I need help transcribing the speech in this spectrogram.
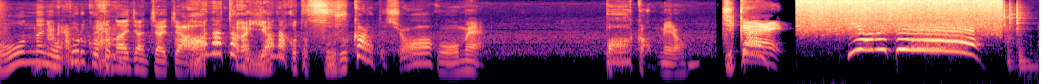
そんなに怒ることないじゃんチャイちゃん。あなたが嫌なことするからでしょ。ごめん。バカメロン。次回。やめて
